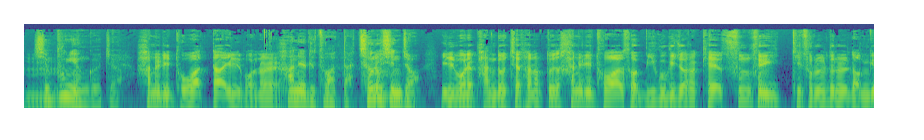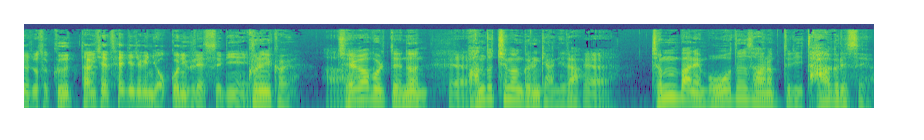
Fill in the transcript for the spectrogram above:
음. 신풍이었 거죠. 하늘이 도왔다 일본을. 하늘이 도왔다. 천우신조. 일본의 반도체 산업도 하늘이 도와서 미국이 저렇게 순수의 기술들을 넘겨줘서 그 당시에 세계적인 여건이 그랬으니. 그러니까요. 아. 제가 볼 때는 예. 반도체만 그런 게 아니라 예. 전반의 모든 산업들이 다 그랬어요.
